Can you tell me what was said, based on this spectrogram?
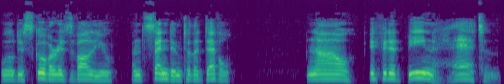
will discover his value, and send him to the devil. Now, if it had been Hareton!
